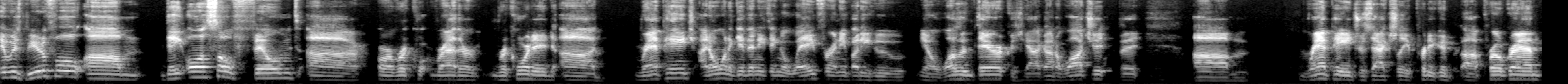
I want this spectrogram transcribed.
it was beautiful. Um, they also filmed, uh, or rec- rather recorded, uh, Rampage. I don't want to give anything away for anybody who you know wasn't there because yeah, I got to watch it. But um, Rampage was actually a pretty good uh, program.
